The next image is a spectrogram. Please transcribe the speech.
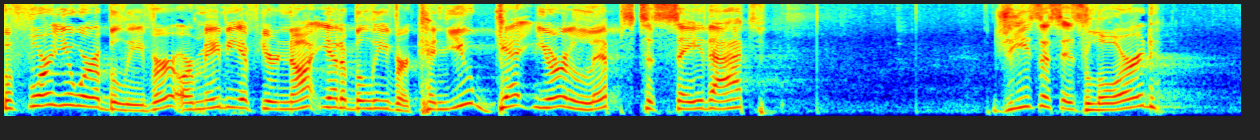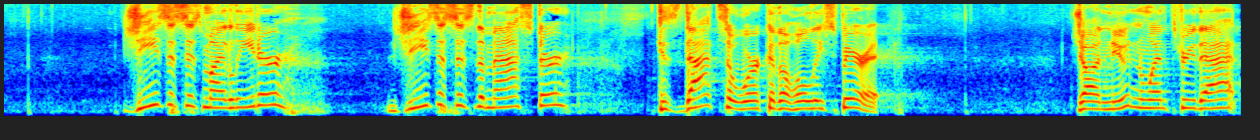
Before you were a believer, or maybe if you're not yet a believer, can you get your lips to say that? Jesus is Lord. Jesus is my leader. Jesus is the master. Because that's a work of the Holy Spirit. John Newton went through that.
